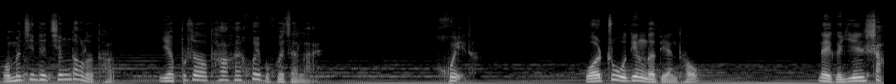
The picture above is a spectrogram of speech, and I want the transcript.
我们今天惊到了他，也不知道他还会不会再来。会的，我注定的点头。那个阴煞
